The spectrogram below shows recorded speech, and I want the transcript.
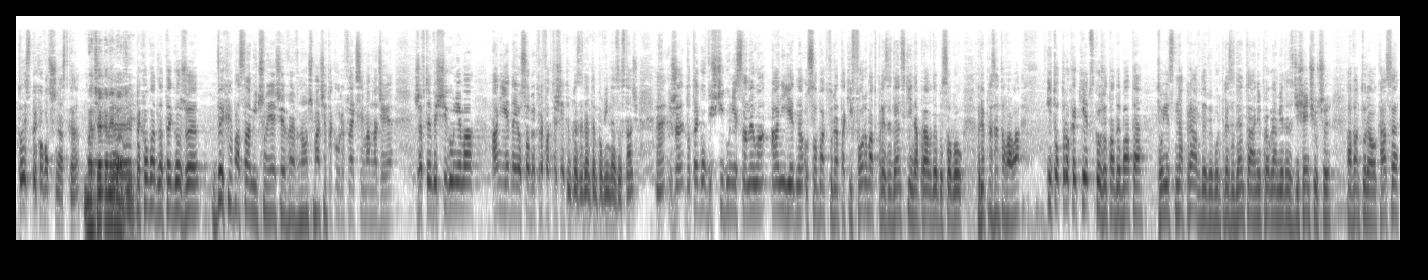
to jest pechowa trzynastka. Maciaka najbardziej. E, pechowa dlatego, że wy chyba sami czujecie wewnątrz, macie taką refleksję, mam nadzieję, że w tym wyścigu nie ma ani jednej osoby, która faktycznie tym prezydentem powinna zostać, e, że do tego wyścigu nie stanęła ani jedna osoba, która taki format prezydencki naprawdę by sobą reprezentowała. I to trochę kiepsko, że ta debata to jest naprawdę wybór prezydenta, a nie program 1 z 10 czy awantura o kasę.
